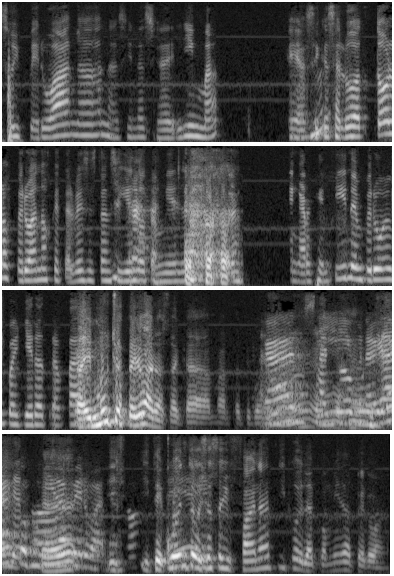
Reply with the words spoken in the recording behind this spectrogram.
soy peruana, nací en la ciudad de Lima, eh, así que saludo a todos los peruanos que tal vez están siguiendo también en Argentina, en Perú, en cualquier otra parte. Hay muchos peruanos acá, Marta. Claro, saludo, una gran comunidad peruana. Y, te cuento que yo soy fanático de la comida peruana.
